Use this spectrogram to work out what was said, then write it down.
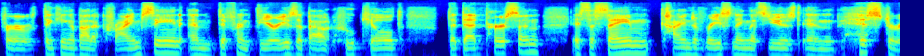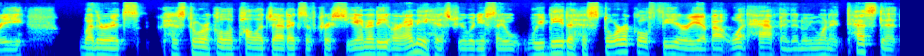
for thinking about a crime scene and different theories about who killed the dead person. It's the same kind of reasoning that's used in history, whether it's historical apologetics of Christianity or any history, when you say we need a historical theory about what happened and we want to test it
